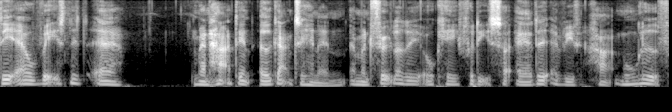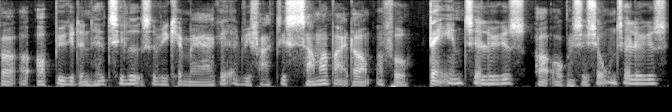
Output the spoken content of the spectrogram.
Det er jo væsentligt, at man har den adgang til hinanden, at man føler det er okay, fordi så er det, at vi har mulighed for at opbygge den her tillid, så vi kan mærke, at vi faktisk samarbejder om at få dagen til at lykkes og organisationen til at lykkes,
